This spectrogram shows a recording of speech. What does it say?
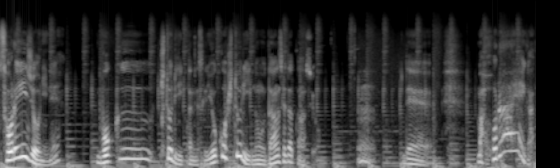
それ以上にね、僕一人で行ったんですけど、横一人の男性だったんですよ。うん。で、まあ、ホラー映画っ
